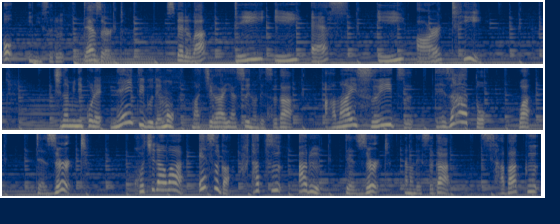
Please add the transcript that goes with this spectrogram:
を意味する Desert スペルは D-E-S-E-R-T ちなみにこれネイティブでも間違いやすいのですが甘いスイーツデザートは dessert こちらは S が2つある dessert なのですが砂漠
